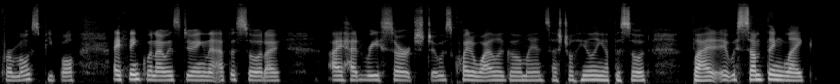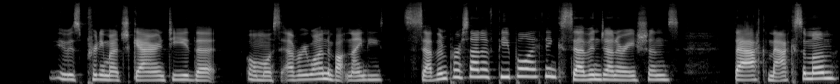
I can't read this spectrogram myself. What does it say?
for most people, I think when I was doing the episode, I I had researched. It was quite a while ago, my ancestral healing episode, but it was something like it was pretty much guaranteed that almost everyone, about 90 7% of people, I think, seven generations back maximum,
